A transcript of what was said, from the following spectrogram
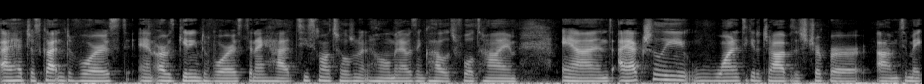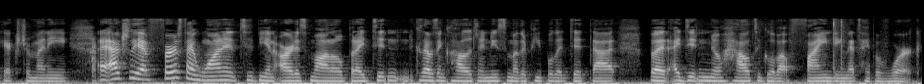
I had just gotten divorced and or I was getting divorced and I had two small children at home and I was in college full time and I actually wanted to get a job as a stripper um, to make extra money. I actually at first I wanted to be an artist model, but I didn't because I was in college. I knew some other people that did that, but I didn't know how to go about finding that type of work.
